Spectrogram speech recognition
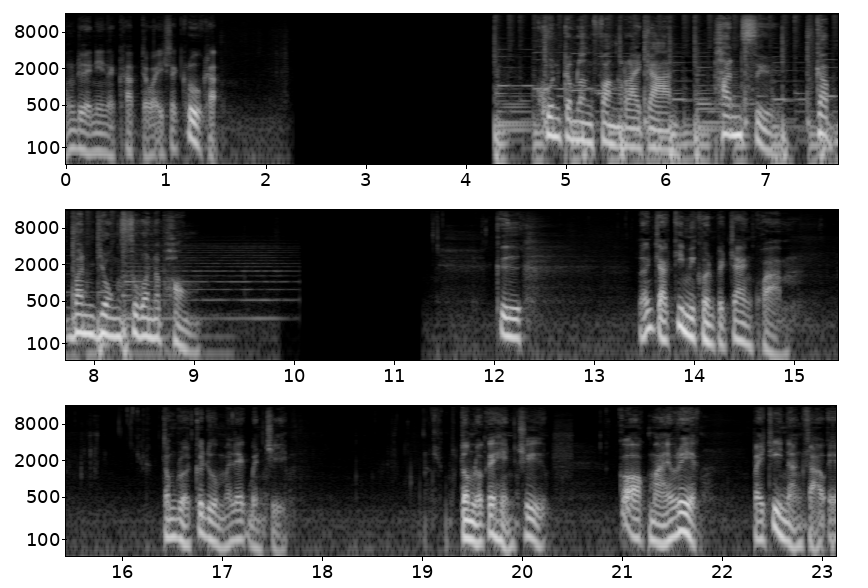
2 เดือนนี่นะครับ แต่ว่าอีกสักครู่ครับ คุณกำลังฟังรายการ ทันสื่อกับบรรยงสุวรรณพอง คือ หลังจากที่มีคนไปแจ้งความตำรวจก็ดูหมายเลขบัญชีตำรวจก็เห็นชื่อ ก็ออกหมายเรียกไปที่นางสาวเอ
